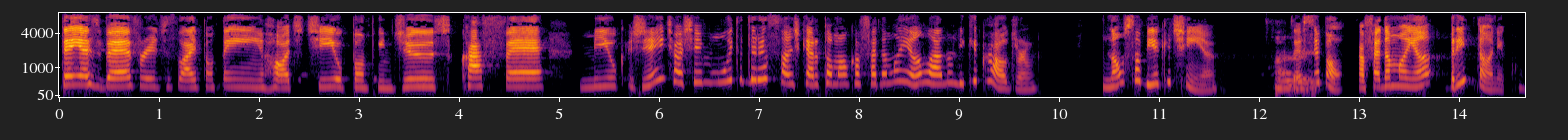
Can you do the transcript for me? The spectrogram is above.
Tem as beverages lá, então tem hot tea, pumpkin juice, café, milk. Gente, eu achei muito interessante. Quero tomar um café da manhã lá no Leaky Cauldron. Não sabia que tinha. Deve ser bom. Café da manhã britânico.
